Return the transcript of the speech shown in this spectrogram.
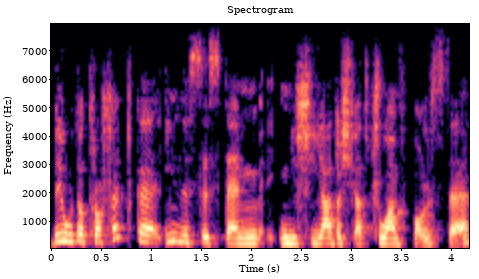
Był to troszeczkę inny system niż ja doświadczyłam w Polsce,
